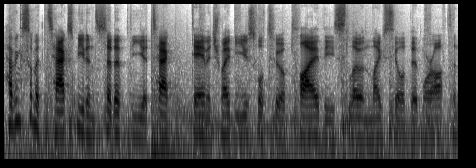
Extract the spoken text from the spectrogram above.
Having some attack speed instead of the attack damage might be useful to apply the slow and lifesteal a bit more often.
